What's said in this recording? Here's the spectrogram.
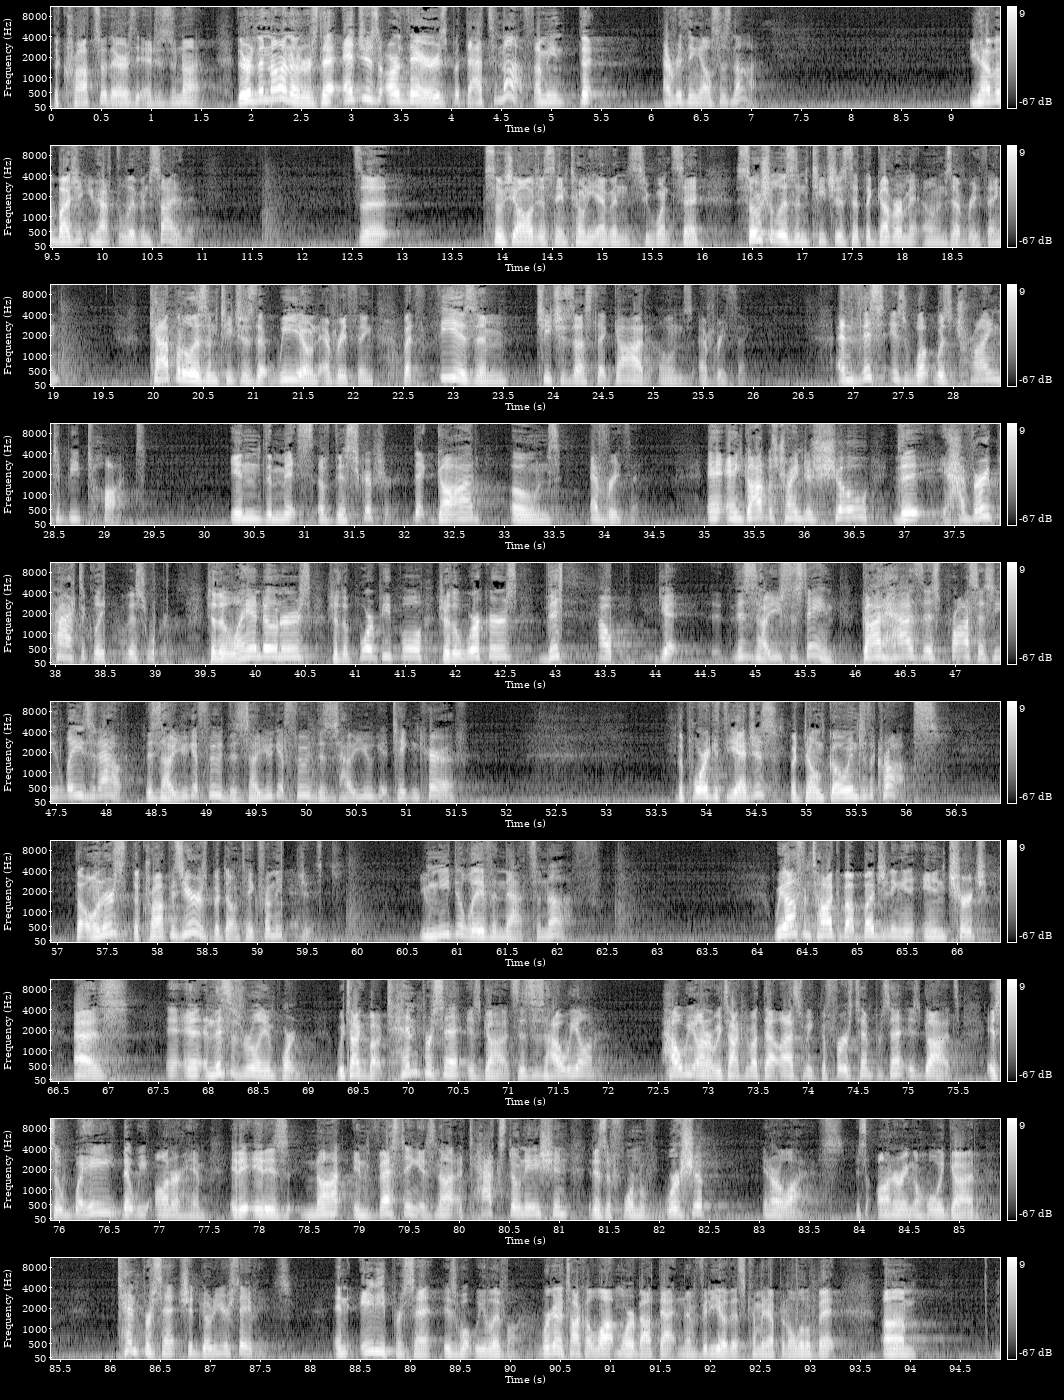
The crops are theirs, the edges are not. There are the non owners. The edges are theirs, but that's enough. I mean, the, everything else is not. You have a budget, you have to live inside of it. It's a sociologist named Tony Evans who once said Socialism teaches that the government owns everything, capitalism teaches that we own everything, but theism teaches us that God owns everything. And this is what was trying to be taught in the midst of this scripture that God owns everything. And, and God was trying to show the, very practically how this works to the landowners, to the poor people, to the workers. This is how you get. This is how you sustain. God has this process. He lays it out. This is how you get food. This is how you get food. This is how you get taken care of. The poor get the edges, but don't go into the crops. The owners, the crop is yours, but don't take from the edges. You need to live, and that's enough. We often talk about budgeting in, church as, and, and this is really important. We talk about 10% is God's. This is how we honor. How we honor. We talked about that last week. The first 10% is God's. It's a way that we honor Him. It, it is not investing, it's not a tax donation, it is a form of worship in our lives. It's honoring a holy God. 10% should go to your savings, and 80% is what we live on. We're going to talk a lot more about that in a video that's coming up in a little bit. Um,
